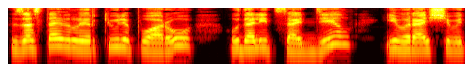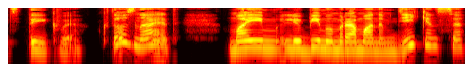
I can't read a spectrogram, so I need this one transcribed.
заставила Эркюля Пуаро удалиться от дел и выращивать тыквы? Кто знает, моим любимым романом Диккенса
